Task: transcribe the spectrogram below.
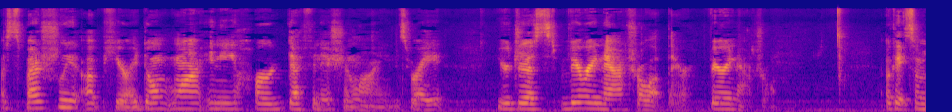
especially up here. I don't want any hard definition lines, right? You're just very natural up there. Very natural. Okay, so I'm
